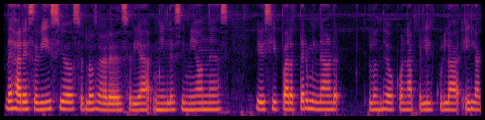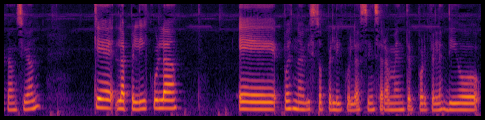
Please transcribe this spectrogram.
dejar ese vicio, se los agradecería miles y millones. Y hoy sí, para terminar, los dejo con la película y la canción. Que la película, eh, pues no he visto películas, sinceramente, porque les digo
